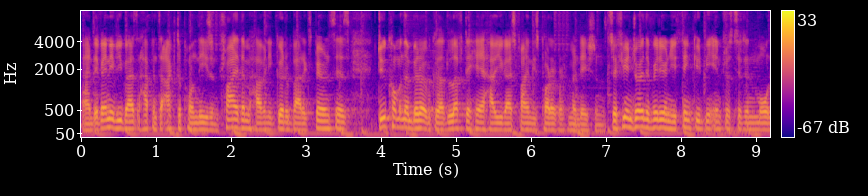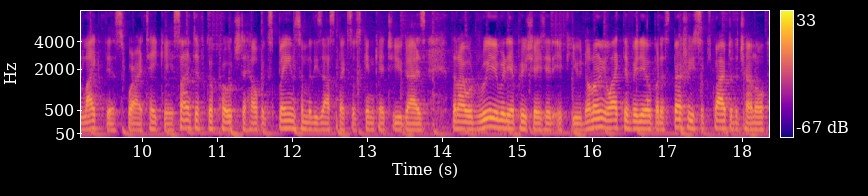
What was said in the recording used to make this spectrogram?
And if any of you guys happen to act upon these and try them, have any good or bad experiences, experiences, do comment them below because I'd love to hear how you guys find these product recommendations. So if you enjoyed the video and you think you'd be interested in more like this, where I take a scientific approach to help explain some of these aspects of skincare to you guys, then I would really, really appreciate it if you not only like the video, but especially subscribe to the channel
